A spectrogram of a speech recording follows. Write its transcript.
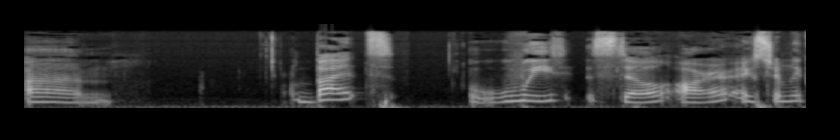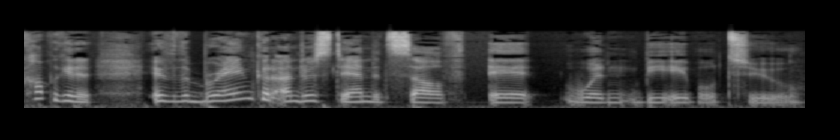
Um, but we still are extremely complicated. If the brain could understand itself, it wouldn't be able to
